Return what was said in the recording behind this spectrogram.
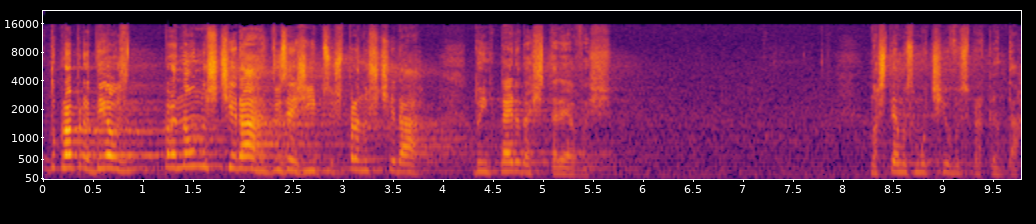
Do próprio Deus para não nos tirar dos egípcios, para nos tirar do império das trevas. Nós temos motivos para cantar.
